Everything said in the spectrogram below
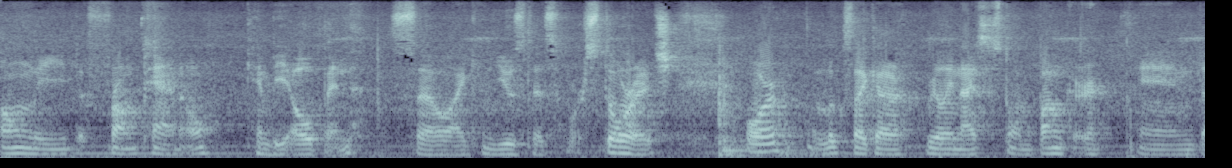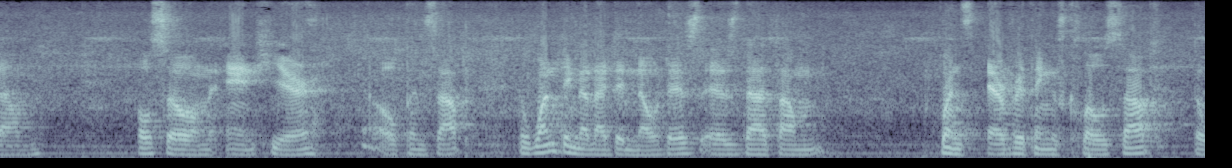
only the front panel can be opened. So I can use this for storage. Or it looks like a really nice storm bunker. And um, also on the end here it opens up. The one thing that I did notice is that um, once everything is closed up the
